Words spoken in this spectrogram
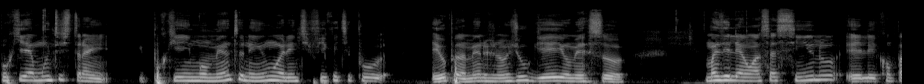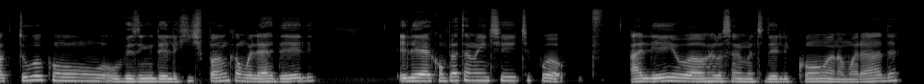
Porque é muito estranho. Porque em momento nenhum a gente fica, tipo. Eu, pelo menos, não julguei o Merceau. Mas ele é um assassino, ele compactua com o vizinho dele que espanca a mulher dele. Ele é completamente, tipo, alheio ao relacionamento dele com a namorada.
